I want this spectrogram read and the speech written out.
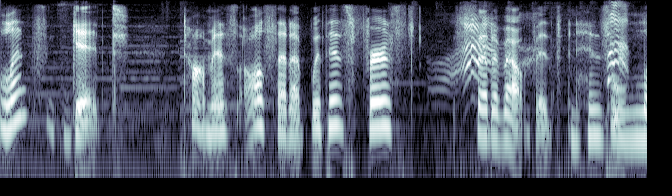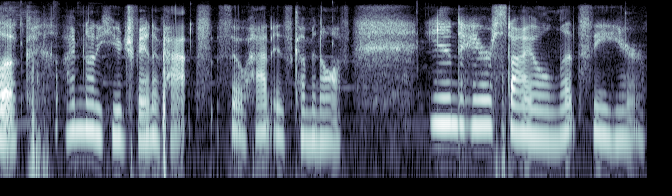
Let's get Thomas all set up with his first set of outfits and his look. I'm not a huge fan of hats, so hat is coming off. And hairstyle, let's see here.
